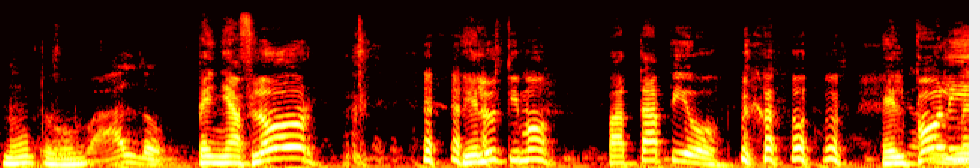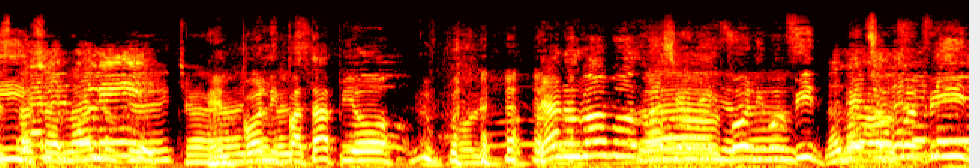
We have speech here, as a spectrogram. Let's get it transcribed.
no, pues no. Waldo. Peñaflor. Y el último, Patapio. el ¿Me Poli. El ya Poli. Patapio. Ya nos vamos. Gracias, Ay, Lick, Poli. Buen fin. Nos buen fin.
